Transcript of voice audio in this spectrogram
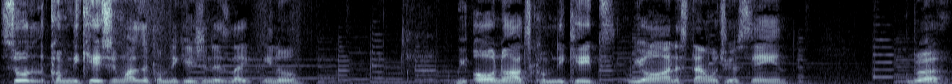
So communication, once the communication is like, you know, we all know how to communicate. We all understand what you're saying. Bruh,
